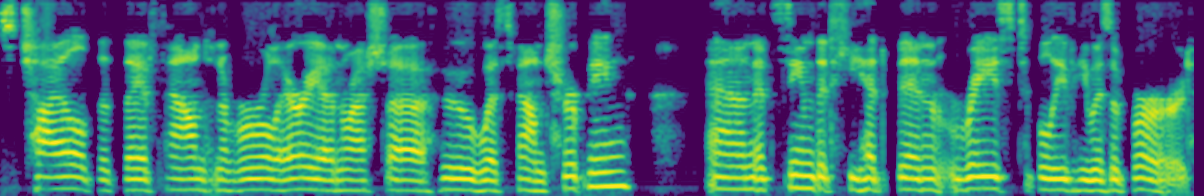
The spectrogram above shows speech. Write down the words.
child that they had found in a rural area in Russia who was found chirping. And it seemed that he had been raised to believe he was a bird.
